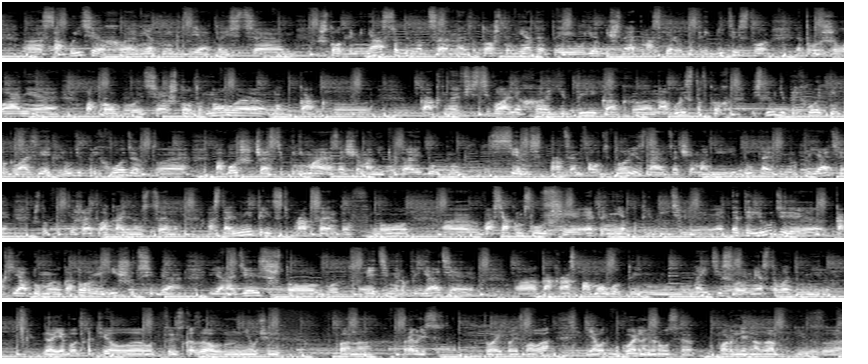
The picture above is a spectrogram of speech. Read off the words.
событиях, нет нигде. То есть, что для меня особенно ценно, это то, что нет этой уебищной атмосферы потребительства, этого желания попробовать что-то новое, ну, как как на фестивалях э, еды, как э, на выставках. То есть люди приходят не поглазеть, люди приходят по большей части понимая, зачем они туда идут. Ну, 70% аудитории знают, зачем они идут на это мероприятие, чтобы поддержать локальную сцену. Остальные 30%, ну, во всяком случае, это не потребители. Это люди, как я думаю, которые ищут себя. Я надеюсь, что вот эти мероприятия как раз помогут им ну, найти свое место в этом мире. Да, я бы вот хотел, э, вот ты сказал, мне очень понравились твои, твои слова. Я вот буквально вернулся пару недель назад из, э,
